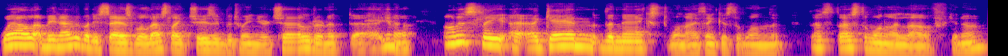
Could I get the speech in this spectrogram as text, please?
Well, I mean, everybody says, well, that's like choosing between your children. It, uh, you know, honestly, again, the next one I think is the one that that's that's the one I love. You know,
